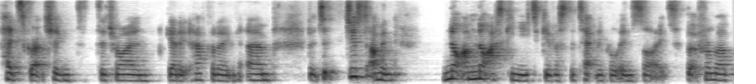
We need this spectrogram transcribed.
head scratching to, to, try and get it happening. Um, but to, just I mean not I'm not asking you to give us the technical insight but from a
